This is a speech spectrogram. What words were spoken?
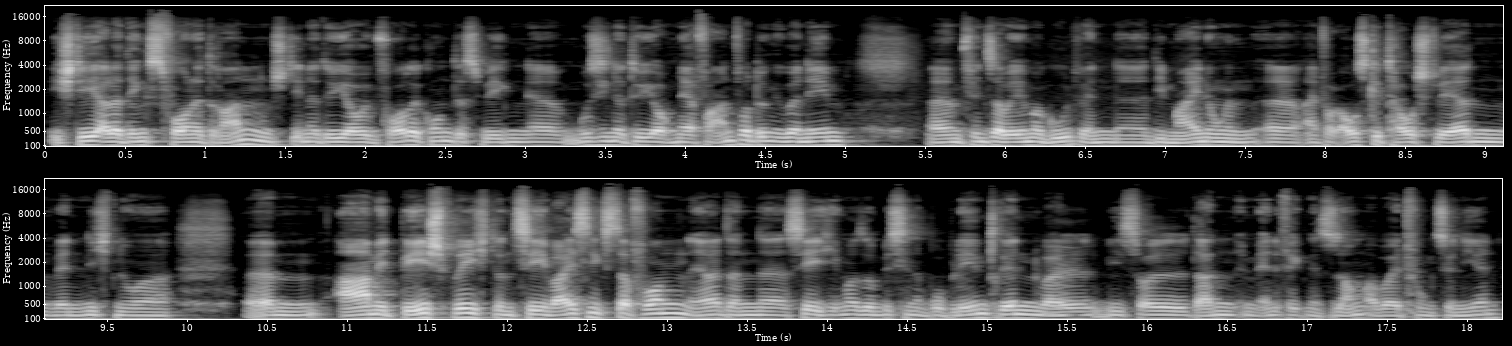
Ich stehe allerdings vorne dran und stehe natürlich auch im Vordergrund, deswegen äh, muss ich natürlich auch mehr Verantwortung übernehmen. Ähm, Finde es aber immer gut, wenn äh, die Meinungen äh, einfach ausgetauscht werden, wenn nicht nur ähm, A mit B spricht und C weiß nichts davon, ja, dann äh, sehe ich immer so ein bisschen ein Problem drin, weil wie soll dann im Endeffekt eine Zusammenarbeit funktionieren?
